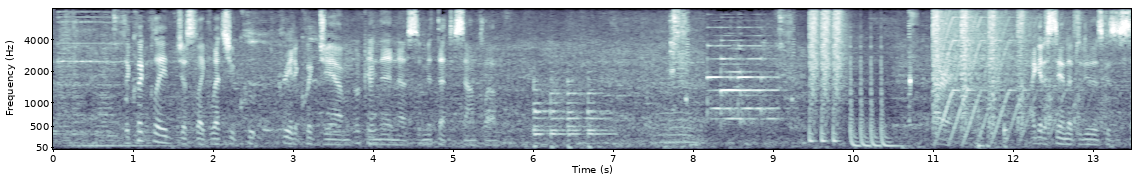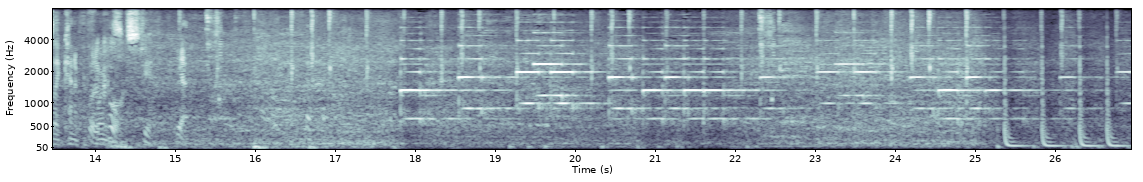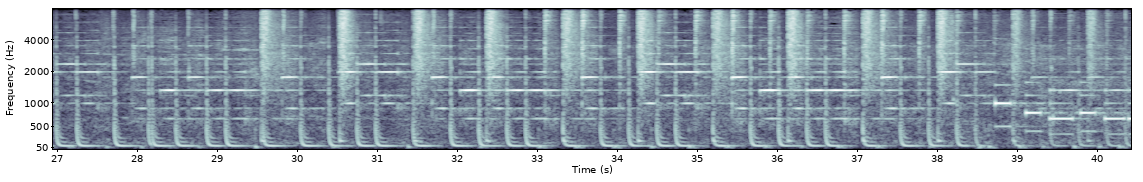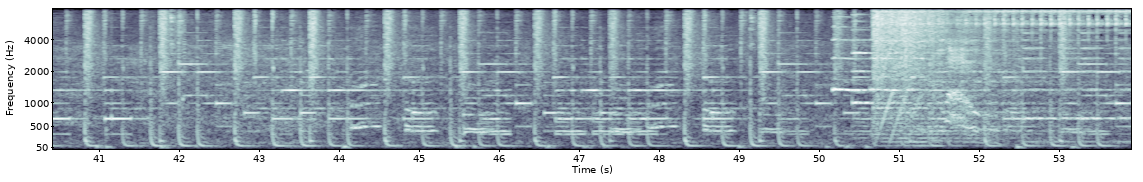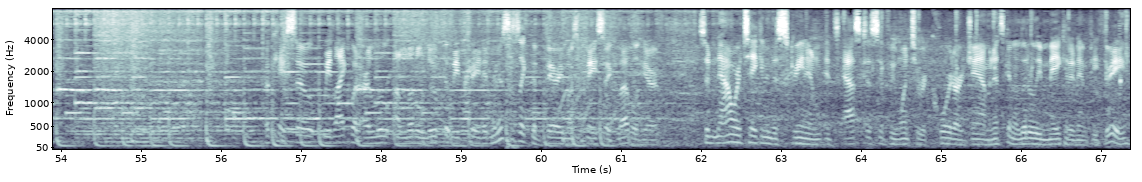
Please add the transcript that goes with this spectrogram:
The quick play just like lets you qu- create a quick jam and then uh, submit that to SoundCloud. I got to stand up to do this because it's like kind of Well, performance. of course, yeah. Yeah. Basic level here. So now we're taken to the screen and it asks us if we want to record our jam, and it's going to literally make it an MP3,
